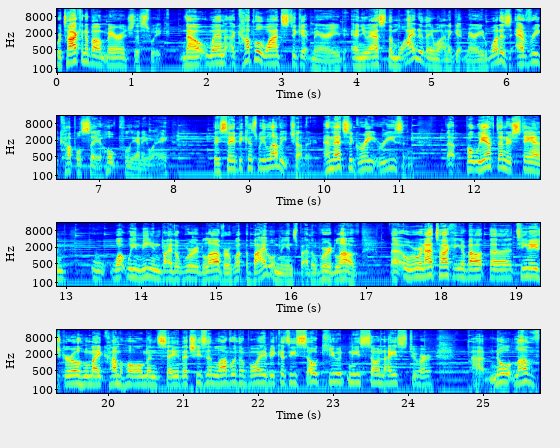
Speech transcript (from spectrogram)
We're talking about marriage this week. Now, when a couple wants to get married and you ask them why do they want to get married, what does every couple say, hopefully anyway? They say because we love each other. And that's a great reason. Uh, but we have to understand what we mean by the word love or what the Bible means by the word love. Uh, we're not talking about the teenage girl who might come home and say that she's in love with a boy because he's so cute and he's so nice to her. Uh, no, love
